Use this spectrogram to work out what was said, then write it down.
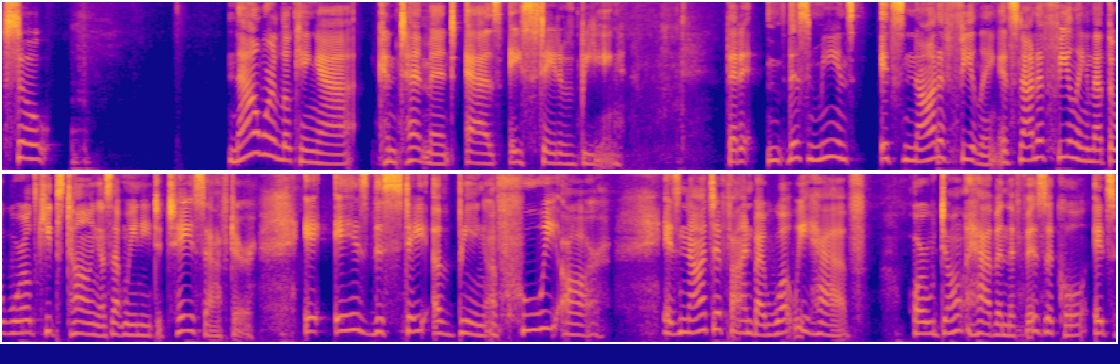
So now we're looking at contentment as a state of being. That it, this means it's not a feeling. It's not a feeling that the world keeps telling us that we need to chase after. It is the state of being, of who we are. It's not defined by what we have or don't have in the physical, it's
